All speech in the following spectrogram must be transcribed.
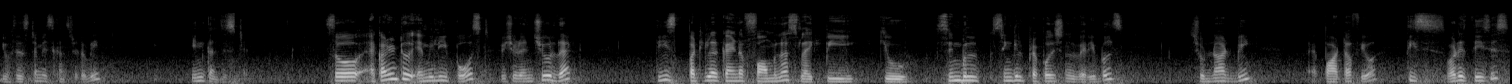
your system is considered to be inconsistent. So according to Emil Post we should ensure that these particular kind of formulas like P, Q, symbol, single prepositional variables should not be a part of your thesis. What is thesis?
